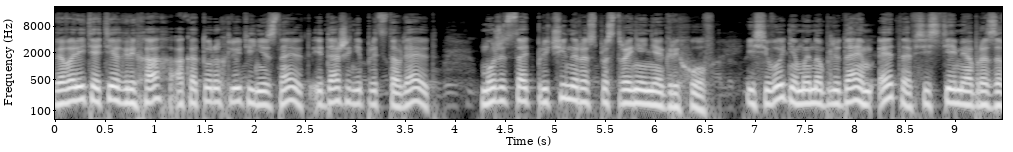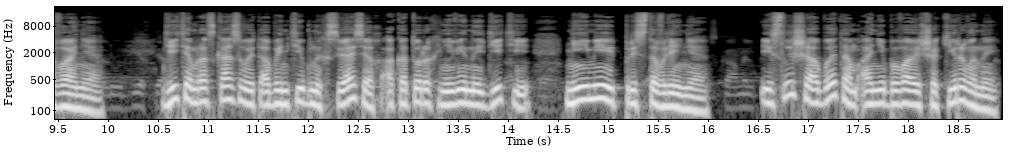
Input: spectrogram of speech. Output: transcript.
говорить о тех грехах, о которых люди не знают и даже не представляют, может стать причиной распространения грехов – и сегодня мы наблюдаем это в системе образования. Детям рассказывают об интимных связях, о которых невинные дети не имеют представления. И слыша об этом, они бывают шокированы.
